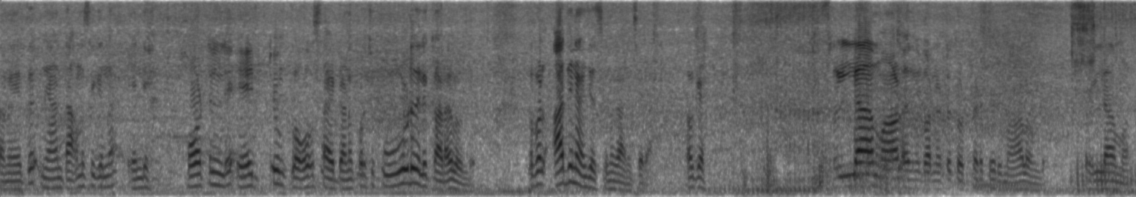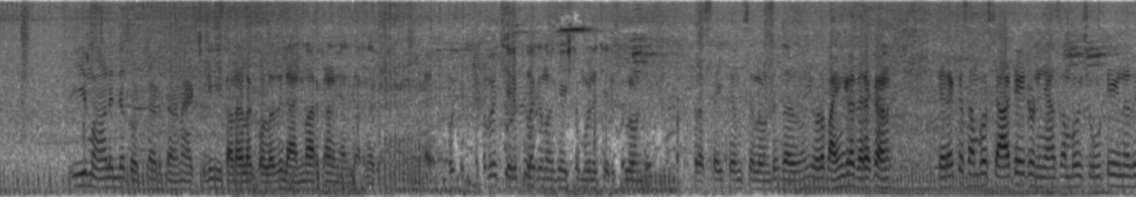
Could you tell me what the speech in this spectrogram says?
സമയത്ത് ഞാൻ താമസിക്കുന്ന എന്റെ ഹോട്ടലിന്റെ ഏറ്റവും ക്ലോസ് ആയിട്ടാണ് കുറച്ച് കൂടുതൽ കടകളുണ്ട്. അപ്പോൾ അത് ഞാൻ ജസ്റ്റ് ഒന്ന് കാണിച്ചു തരാം ഓക്കെ ശ്രില്ല മാൾ എന്ന് പറഞ്ഞിട്ട് തൊട്ടടുത്തൊരു മാളുണ്ട്. ത്രില്ലാ മാൾ. ഈ മാളിന്റെ തൊട്ടടുത്താണ് ആക്ച്വലി ഈ കടകളൊക്കെ ഉള്ളത്. ലാൻഡ്മാർക്കാണ് ഞാൻ പറഞ്ഞത്. അപ്പോൾ ചെരുപ്പുകളൊക്കെ നോക്കിയാൽ ഇഷ്ടംപോലെ ചെരുപ്പുകളുണ്ട്. ഡ്രസ് ഐറ്റംസ് എല്ലാം ഉണ്ട്. ഇവിടെ ഭയങ്കര തിരക്കാണ്. തിരക്ക് സംഭവം സ്റ്റാർട്ട് ആയിട്ടുണ്ട്. ഞാൻ സംഭവം ഷൂട്ട് ചെയ്യുന്നത്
